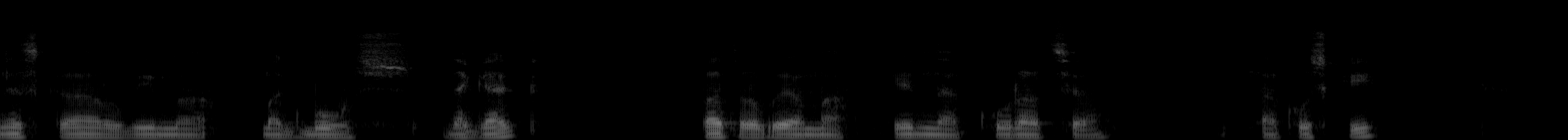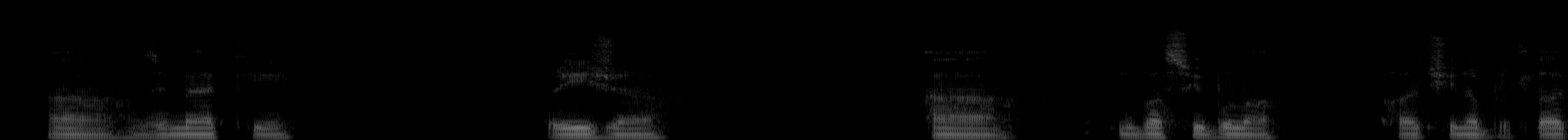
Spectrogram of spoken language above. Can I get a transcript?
Dneska robím makbús dagag. Potrebujem jedna kurácia na kusky a zemiaky, rýža a dva cibula, lečina, brtlak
